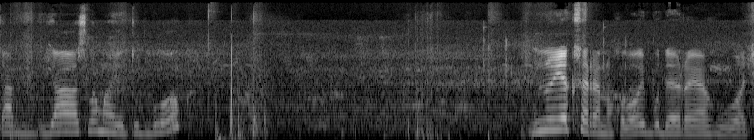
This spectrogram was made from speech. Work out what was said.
Так, я сломаю тут блок. Ну, як сиреноголовий буде реагувати.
